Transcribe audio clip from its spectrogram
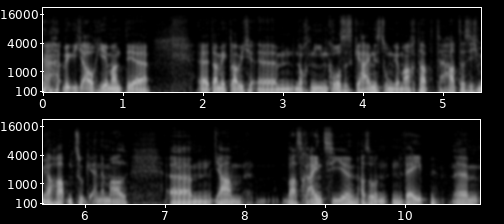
wirklich auch jemand, der äh, damit, glaube ich, ähm, noch nie ein großes Geheimnis drum gemacht hat, hat, dass ich mir auch ab und zu gerne mal ähm, ja, was reinziehe, also ein Vape, ähm,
